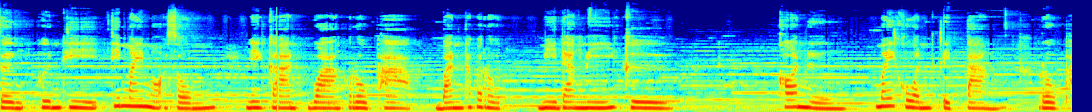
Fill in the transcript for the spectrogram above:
ซึ่งพื้นที่ที่ไม่เหมาะสม ในการวางรูปภาพ บรรพบุรุษมีดังนี้คือ ข้อหนึ่งไม่ควรติดตั้ง รูปภ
